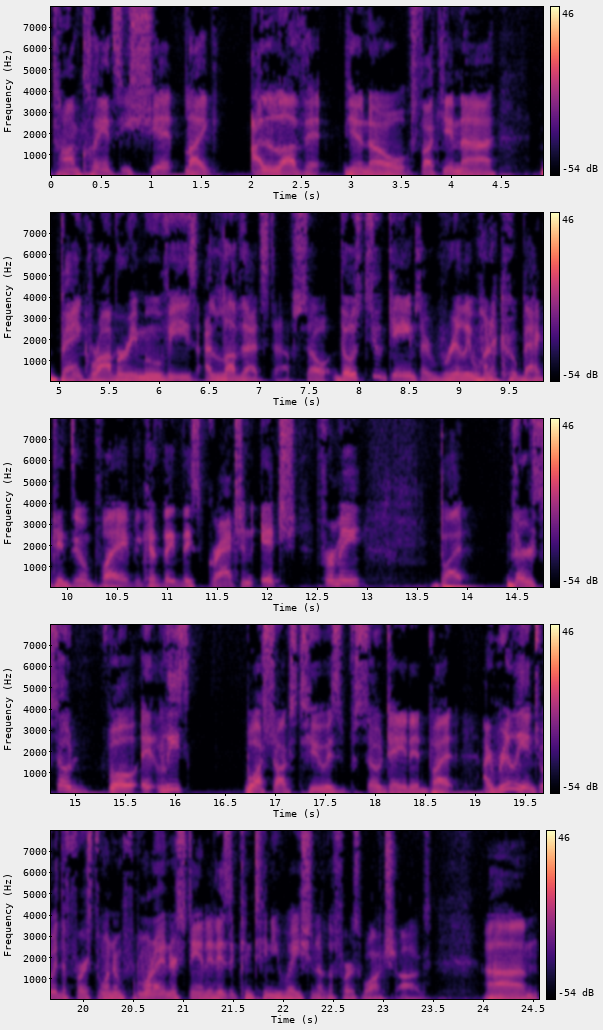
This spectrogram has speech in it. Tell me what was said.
Tom Clancy shit, like I love it. You know, fucking uh, bank robbery movies. I love that stuff. So those two games I really want to go back into and play because they, they scratch an itch for me. But they're so well, at least Watch Dogs 2 is so dated, but I really enjoyed the first one. And from what I understand, it is a continuation of the first Watch Dogs. Um,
